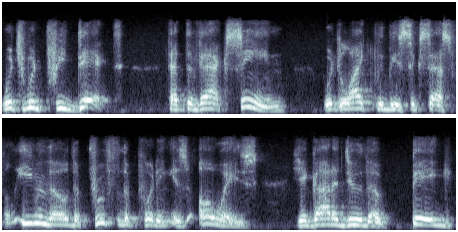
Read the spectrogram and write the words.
which would predict that the vaccine would likely be successful, even though the proof of the pudding is always you got to do the big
